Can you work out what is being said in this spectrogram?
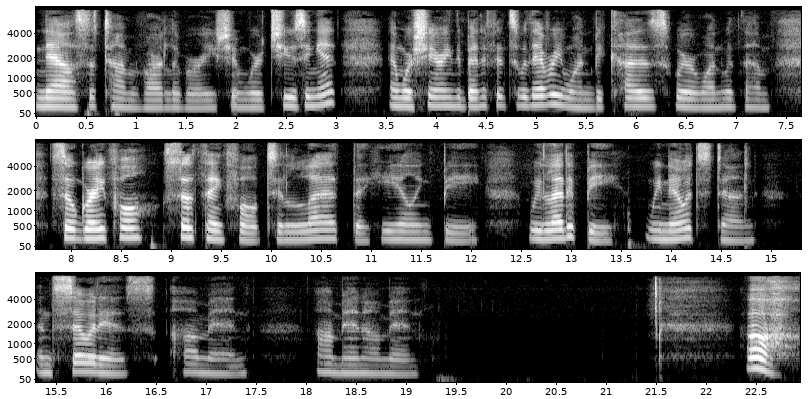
Now's the time of our liberation. We're choosing it and we're sharing the benefits with everyone because we're one with them. So grateful, so thankful to let the healing be. We let it be. We know it's done. And so it is. Amen. Amen. Amen. Oh,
